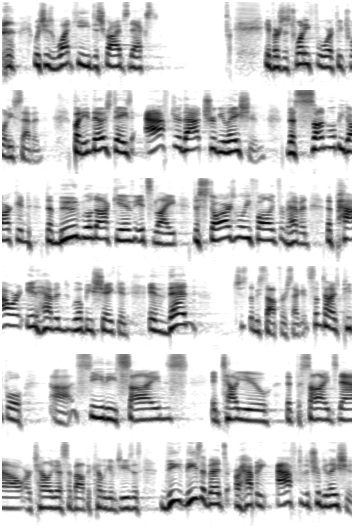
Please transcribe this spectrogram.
which is what he describes next in verses 24 through 27. But in those days after that tribulation, the sun will be darkened, the moon will not give its light, the stars will be falling from heaven, the power in heaven will be shaken. And then, just let me stop for a second. Sometimes people uh, see these signs and tell you that the signs now are telling us about the coming of Jesus. The, these events are happening after the tribulation.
